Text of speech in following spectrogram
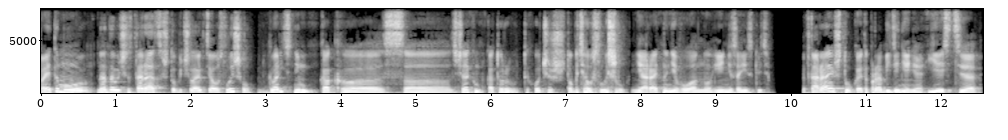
Поэтому надо очень стараться, чтобы человек тебя услышал. Говорить с ним как э, с, э, с человеком, которого ты хочешь, чтобы тебя услышал. Не орать на него, но и не заискивать. Вторая штука – это про объединение. Есть э,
